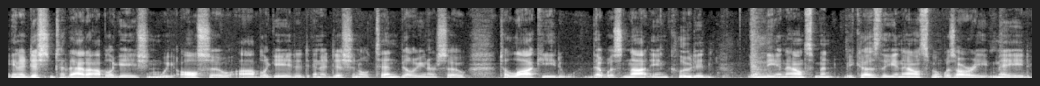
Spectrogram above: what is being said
In addition to that obligation, we also obligated an additional 10 billion or so to Lockheed that was not included in the announcement because the announcement was already made,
